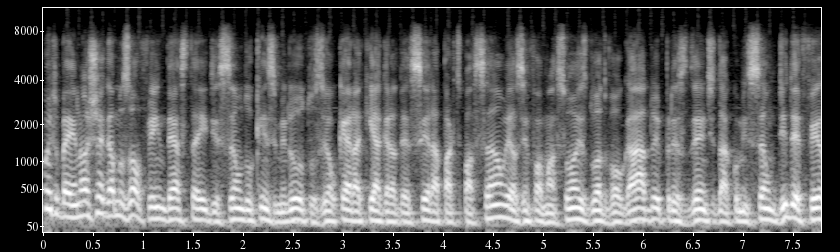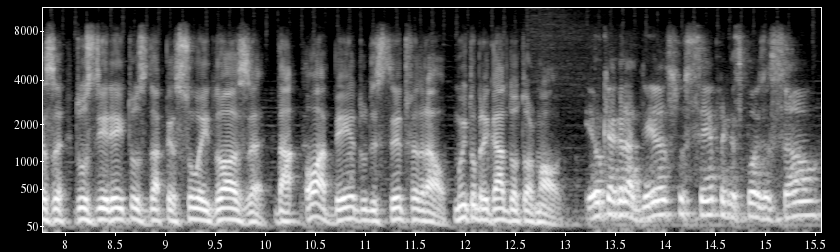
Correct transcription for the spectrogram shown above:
Muito bem, nós chegamos ao fim desta edição do 15 Minutos. Eu quero aqui agradecer a participação e as informações do advogado e presidente da Comissão de Defesa dos Direitos da Pessoa Idosa, da OAB do Distrito Federal. Muito obrigado, doutor Mauro. Eu que agradeço, sempre à disposição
